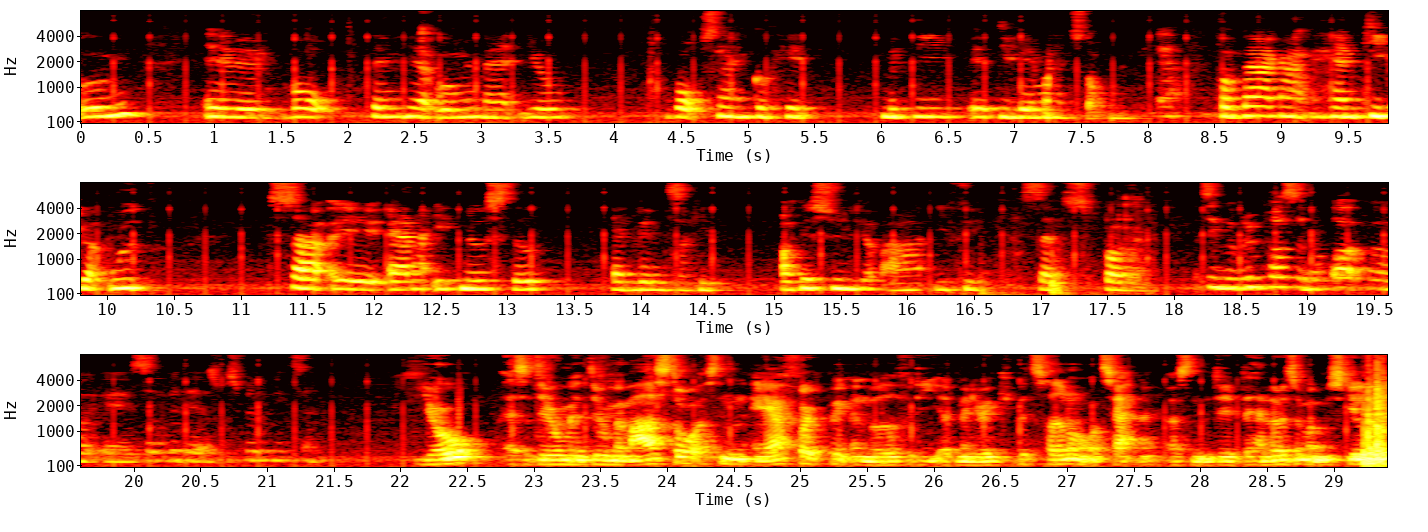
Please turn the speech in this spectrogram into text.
unge, øh, hvor den her unge mand jo, hvor skal han gå hen med de øh, dilemmaer, han står med. Ja. For hver gang han kigger ud, så øh, er der ikke noget sted at vende sig hen. Og det synes jeg bare, I fik sat spot on. Tænkte, vil du prøve at sætte nogle ord på øh, selve det at skulle spille, Victor? Jo, altså det er jo med, det er jo med meget stor sådan, ærefrygt på en eller anden måde, fordi at man jo ikke vil træde nogen over tæerne. Og sådan, det, det handler ligesom om at skille det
